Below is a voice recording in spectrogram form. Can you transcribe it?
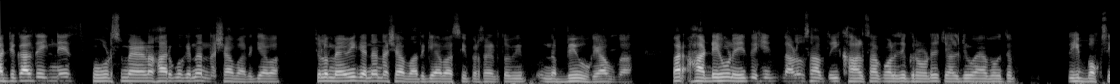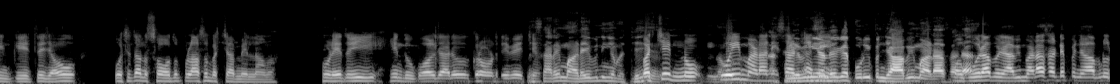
ਅੱਜ ਕੱਲ ਤੇ ਇੰਨੇ ਸਪੋਰਟਸਮੈਨ ਹਰ ਕੋਈ ਕਹਿੰਦਾ ਨਸ਼ਾ ਵੱਧ ਗਿਆ ਵਾ। ਚਲੋ ਮੈਂ ਵੀ ਕਹਿੰਦਾ ਨਸ਼ਾ ਵੱਧ ਗਿਆ ਵਾ 80% ਤੋਂ ਵੀ 90 ਹੋ ਗਿਆ ਹੋਊਗਾ। ਪਰ ਸਾਡੇ ਹੁਣੇ ਤੁਸੀਂ ਲਾਲੋ ਸਾਹਿਬ ਤੁਸੀਂ ਖਾਲਸਾ ਕਾਲਜ ਗਰਾਊਂਡ 'ਤੇ ਚੱਲ ਜਾਓ ਐ ਵਕਤ ਤੁਸੀਂ ਬਾਕਸਿੰਗ ਕੇਜ ਤੇ ਜਾਓ ਉੱਥੇ ਤੁਹਾਨੂੰ 100 ਤੋਂ ਪਲੱਸ ਬੱਚਾ ਮਿਲਣਾ ਵਾ। ਹੁਣੇ ਤੁਸੀਂ ਹਿੰਦੂ ਕਾਲਜ ਜਾ ਰਹੇ ਹੋ ਗਰਾਊਂਡ ਦੇ ਵਿੱਚ। ਸਾਰੇ ਮਾੜੇ ਵੀ ਨਹੀਂ ਆ ਬੱਚੇ। ਬੱਚੇ ਨੋ ਕੋਈ ਮਾੜਾ ਨਹੀਂ ਵੀ ਨਹੀਂ ਸਾਡੇ ਆਂਦੇ ਕਿ ਪੂਰੀ ਪੰਜਾਬ ਹੀ ਮਾੜਾ ਸਾਡਾ। ਪੂਰਾ ਪੰਜਾਬੀ ਮਾੜਾ ਸਾਡੇ ਪੰਜਾਬ ਨੂੰ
